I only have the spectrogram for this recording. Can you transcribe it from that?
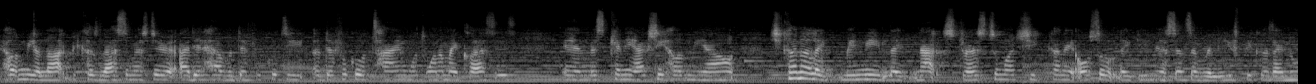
helped me a lot because last semester I did have a difficulty a difficult time with one of my classes and Miss Kenny actually helped me out. She kind of like made me like not stress too much. She kind of also like gave me a sense of relief because I knew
